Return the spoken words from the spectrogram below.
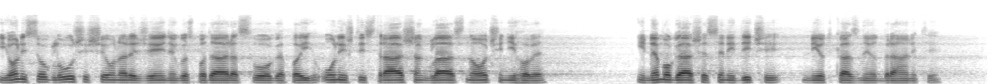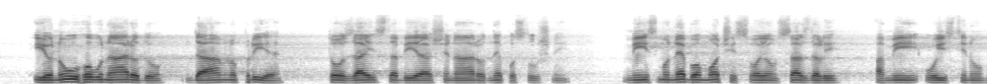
i oni se oglušiše u naređenje gospodara svoga, pa ih uništi strašan glas na oči njihove i ne mogaše se ni dići, ni od kazne odbraniti. I o Nuhovu narodu, davno prije, to zaista bijaše narod neposlušni. Mi smo nebo moći svojom sazdali, a mi u istinu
